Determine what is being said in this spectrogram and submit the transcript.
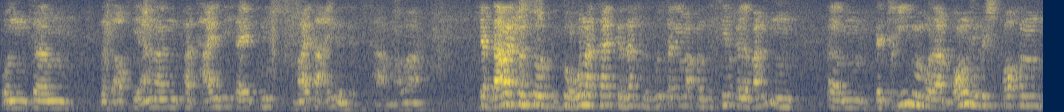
Und ähm, dass auch die anderen Parteien sich da jetzt nicht weiter eingesetzt haben. Aber ich habe damals schon zur Corona-Zeit gesagt, es wird dann immer von systemrelevanten ähm, Betrieben oder Branchen gesprochen.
